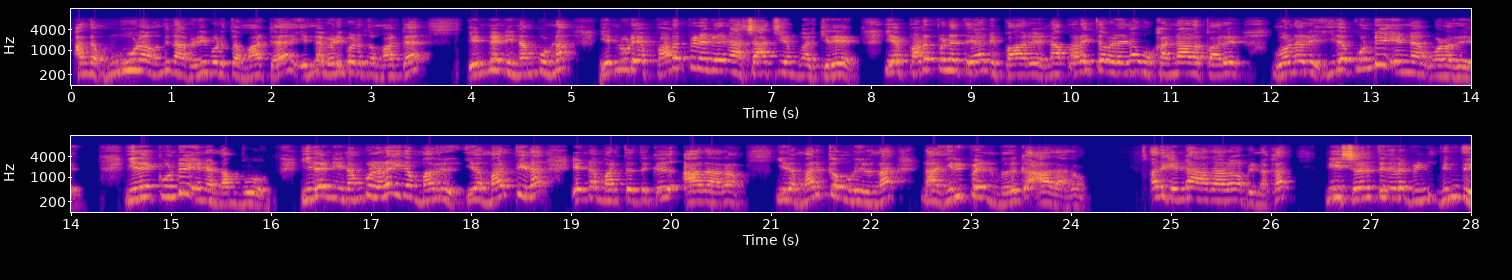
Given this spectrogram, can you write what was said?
அந்த மூணை வந்து நான் வெளிப்படுத்த மாட்டேன். என்ன வெளிப்படுத்த மாட்டேன்? என்ன நீ நம்பும்னா என்னுடைய படப்பினங்களை நான் சாட்சியம் காட்கிறேன் என் படப்பினத்தையா நீ பாரு. நான் படைத்த வேலைனா உன் கண்ணால பாரு. உணரு. இதை கொண்டு என்ன உணரு? இதை கொண்டு என்ன நம்பு? இதை நீ நம்பலன்னா இதை மறு. இதை மறுத்தினா என்ன மறுத்ததுக்கு ஆதாரம்? இதை மறுக்க முடியலன்னா நான் இருப்பேன் என்பதற்கு ஆதாரம். அதுக்கு என்ன ஆதாரம் அப்படின்னாக்கா நீ செலுத்துகிற விந்து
